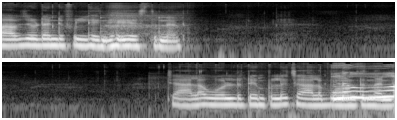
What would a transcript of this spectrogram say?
బాబు చూడండి ఫుల్ ఎంజాయ్ చేస్తున్నాడు. చాలా ఓల్డ్ టెంపుల్ చాలా బాగుంటుందండి.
